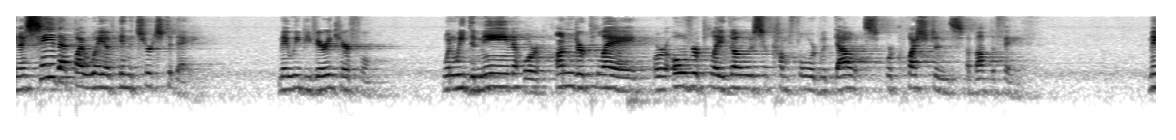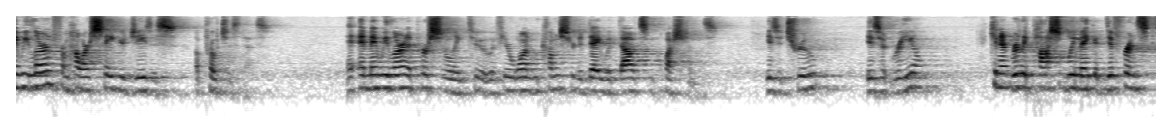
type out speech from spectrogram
And I say that by way of in the church today. May we be very careful when we demean or underplay or overplay those who come forward with doubts or questions about the faith. May we learn from how our Savior Jesus approaches this. And may we learn it personally too. If you're one who comes here today with doubts and questions, is it true? Is it real? Can it really possibly make a difference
